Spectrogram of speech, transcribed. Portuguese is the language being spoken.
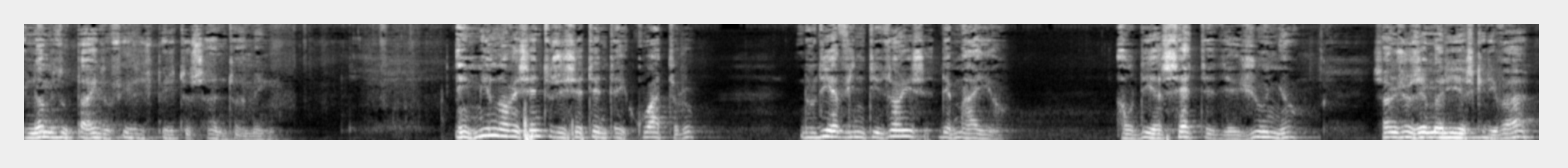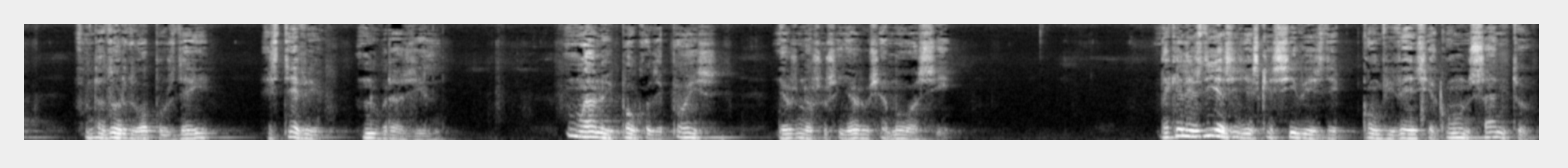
Em nome do Pai, do Filho e do Espírito Santo. Amém. Em 1974, do dia 22 de maio ao dia 7 de junho, São José Maria Escrivá, fundador do Opus Dei, esteve no Brasil. Um ano e pouco depois, Deus Nosso Senhor o chamou a si. Daqueles dias inesquecíveis de convivência com um santo,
